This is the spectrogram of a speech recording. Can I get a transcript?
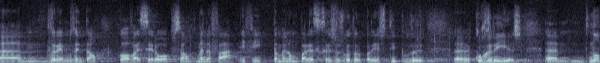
Um, veremos então qual vai ser a opção. Manafá, enfim, também não me parece que seja jogador para este tipo de uh, correrias. Um, não,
